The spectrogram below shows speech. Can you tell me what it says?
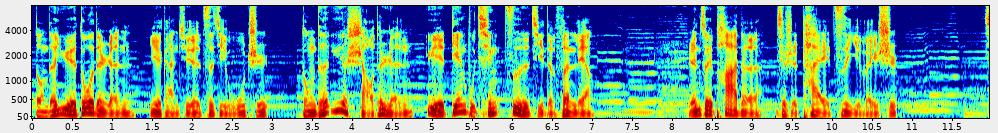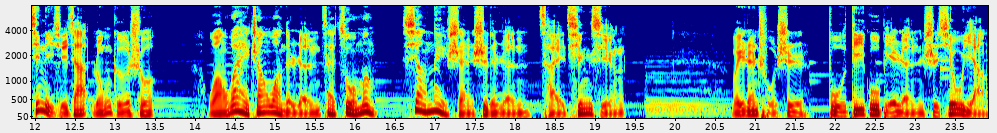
懂得越多的人，越感觉自己无知；懂得越少的人，越掂不清自己的分量。人最怕的就是太自以为是。心理学家荣格说。往外张望的人在做梦，向内审视的人才清醒。为人处事，不低估别人是修养，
